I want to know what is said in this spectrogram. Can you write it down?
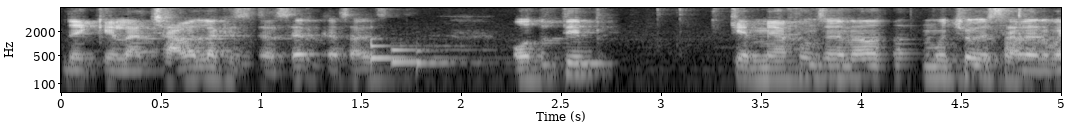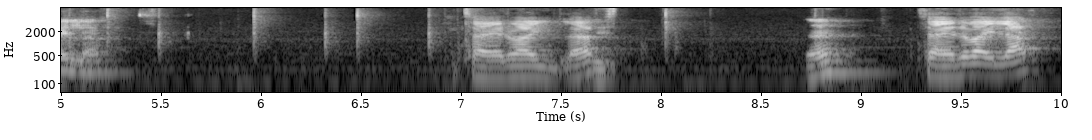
De que la chava es la que se acerca, ¿sabes? Otro tip que me ha funcionado mucho es saber bailar. ¿Saber bailar? ¿Eh? ¿Saber bailar?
